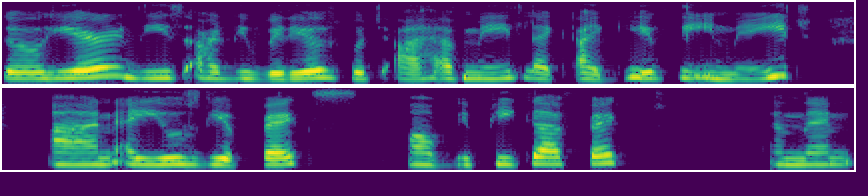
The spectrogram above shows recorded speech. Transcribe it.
so here these are the videos which I have made like I gave the image and I used the effects of the Pika effect and then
